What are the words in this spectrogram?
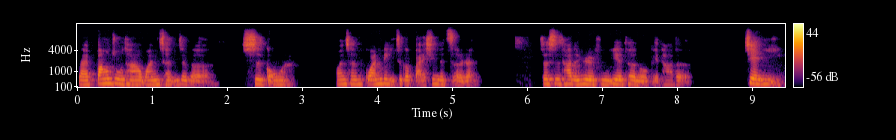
来帮助他完成这个事工啊，完成管理这个百姓的责任。这是他的岳父叶特罗给他的建议，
